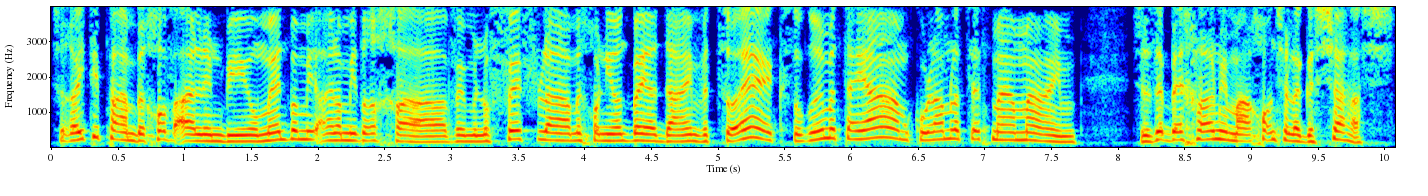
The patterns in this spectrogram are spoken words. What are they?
שראיתי פעם ברחוב אלנבי, עומד במ... על המדרכה ומנופף למכוניות בידיים וצועק, סוגרים את הים, כולם לצאת מהמים, שזה בכלל ממערכון של הגשש.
